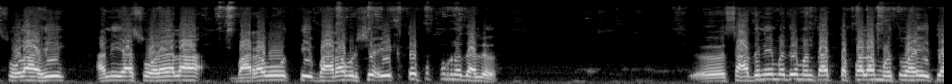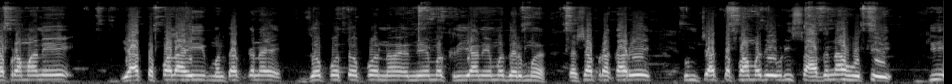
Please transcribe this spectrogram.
सोहळा आहे. आणि या सोहळ्याला बारावं ते बारा वर्ष एकटप पूर्ण झालं. साधनेमध्ये म्हणतात तपाला महत्त्व आहे. त्याप्रमाणे या तपालाही म्हणतात का नाही जप तप न नेम क्रिया नेम धर्म तशा प्रकारे तुमच्या तपामध्ये एवढी साधना होते की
